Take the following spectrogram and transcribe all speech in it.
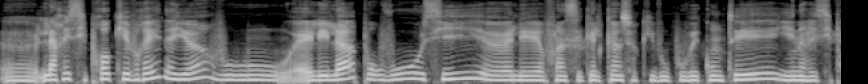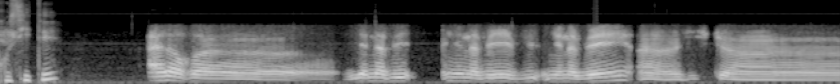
la réciproque est vraie d'ailleurs, elle est là pour vous aussi, elle est enfin c'est quelqu'un sur qui vous pouvez compter, il y a une réciprocité. Alors il y en avait il y en avait il y en avait jusqu'à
